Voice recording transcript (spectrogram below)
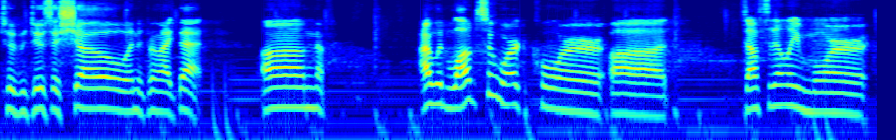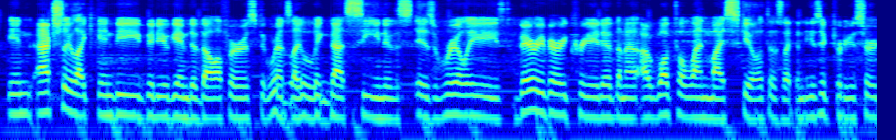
to produce a show or anything like that? Um, I would love to work for uh, definitely more in actually like indie video game developers because I think that scene is is really very very creative, and I, I love to lend my skill as like a music producer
